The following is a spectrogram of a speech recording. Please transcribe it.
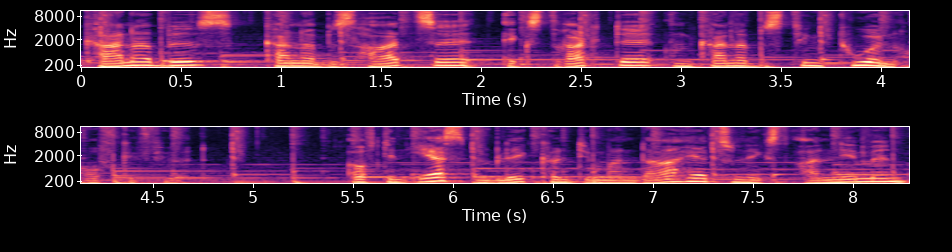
Cannabis, Cannabisharze, Extrakte und Cannabis-Tinkturen aufgeführt. Auf den ersten Blick könnte man daher zunächst annehmen,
